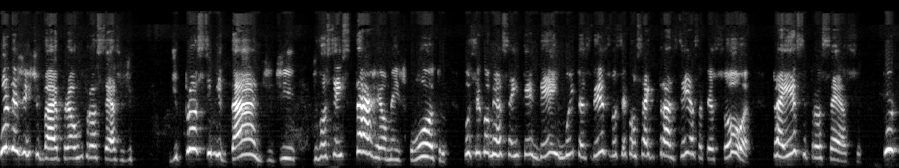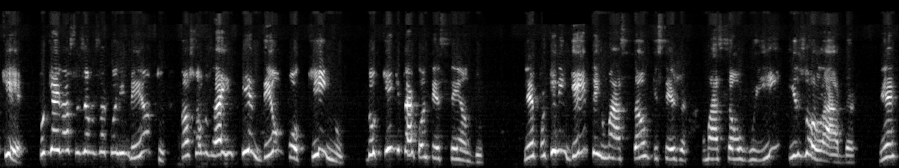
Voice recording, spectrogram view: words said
Quando a gente vai para um processo de, de proximidade, de, de você estar realmente com o outro, você começa a entender e muitas vezes você consegue trazer essa pessoa para esse processo. Por quê? Porque aí nós fizemos acolhimento, nós fomos lá entender um pouquinho do que está acontecendo. Né? Porque ninguém tem uma ação que seja uma ação ruim, isolada. Né?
